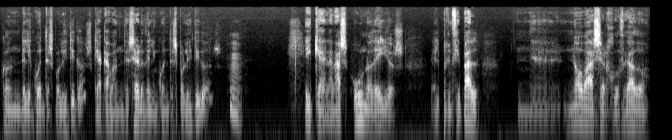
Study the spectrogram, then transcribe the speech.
con delincuentes políticos, que acaban de ser delincuentes políticos, hmm. y que además uno de ellos, el principal, eh, no va a ser juzgado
